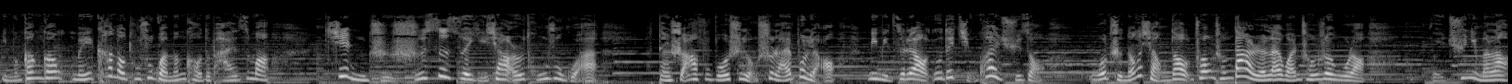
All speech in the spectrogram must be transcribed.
你们刚刚没看到图书馆门口的牌子吗？禁止十四岁以下儿童入馆。但是阿福博士有事来不了，秘密资料又得尽快取走，我只能想到装成大人来完成任务了，委屈你们了。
